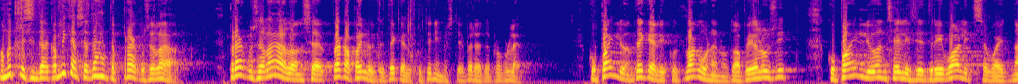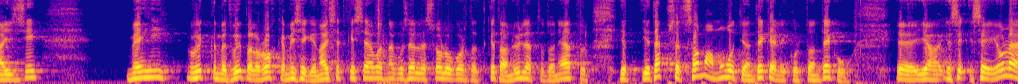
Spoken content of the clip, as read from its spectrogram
ma mõtlesin, aga mida see tähendab praegusel ajal? praegusel ajal on see väga paljude tegelikult inimeste ja perede probleem kui palju on tegelikult lagunenud abielusid, kui palju on selliseid rivaalitsevaid naisi, mehi, no ütleme, et võib-olla rohkem isegi naised, kes jäävad nagu sellesse olukorda, et keda on hüljatud, on jäetud ja, ja täpselt samamoodi on tegelikult on tegu. ja, ja see, see ei ole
